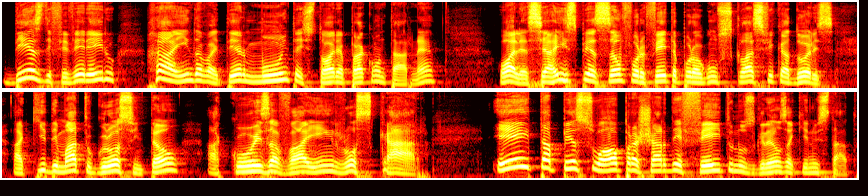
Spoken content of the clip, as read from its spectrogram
desde fevereiro, ainda vai ter muita história para contar, né? Olha, se a inspeção for feita por alguns classificadores aqui de Mato Grosso, então a coisa vai enroscar. Eita pessoal para achar defeito nos grãos aqui no estado.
